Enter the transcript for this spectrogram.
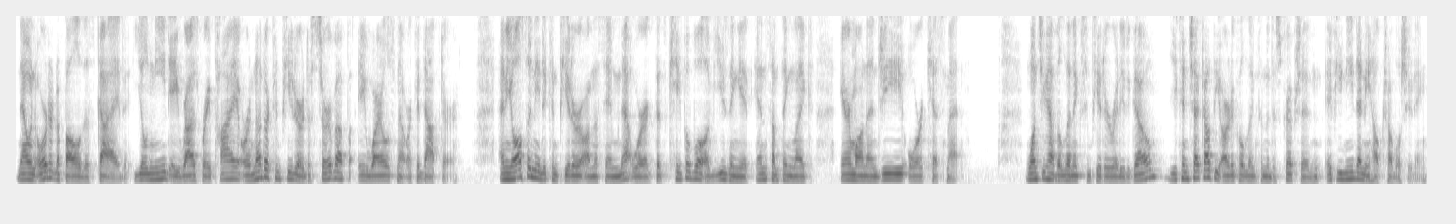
Now, in order to follow this guide, you'll need a Raspberry Pi or another computer to serve up a wireless network adapter. And you also need a computer on the same network that's capable of using it in something like Airmon NG or Kismet. Once you have a Linux computer ready to go, you can check out the article linked in the description if you need any help troubleshooting.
